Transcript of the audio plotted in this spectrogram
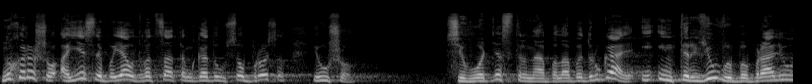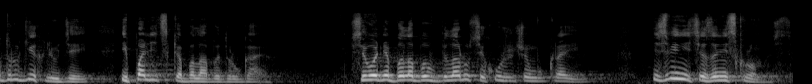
Ну хорошо, а если бы я в 2020 году все бросил и ушел? Сегодня страна была бы другая, и интервью вы бы брали у других людей, и политика была бы другая. Сегодня было бы в Беларуси хуже, чем в Украине. Извините за нескромность.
